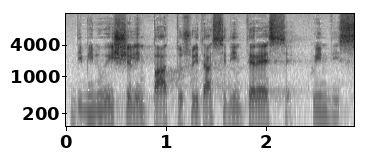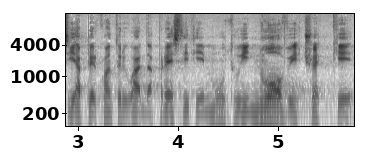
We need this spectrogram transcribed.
diminuisce l'impatto sui tassi di interesse, quindi sia per quanto riguarda prestiti e mutui nuovi, cioè che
